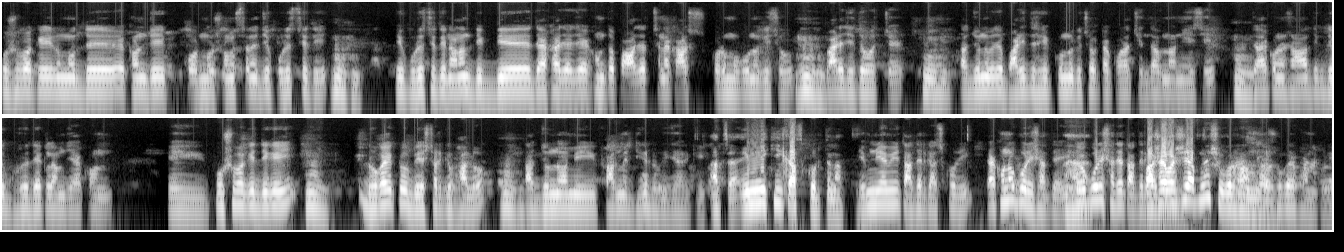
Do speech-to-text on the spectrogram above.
পশু পাখির মধ্যে এখন যে কর্মসংস্থানের যে পরিস্থিতি এই পরিস্থিতি নানান দিক দিয়ে দেখা যায় যে এখন তো পাওয়া যাচ্ছে না কাজকর্ম কোনো কিছু বাইরে যেতে হচ্ছে। তার জন্য বাড়িতে থেকে কোনো কিছু একটা করার চিন্তা ভাবনা নিয়েছি যার এখন নানা দিক দিয়ে ঘুরে দেখলাম যে এখন এই পশু পাখির দিকেই ঢোকা একটু বেস্ট আর কি ভালো। তার জন্য আমি ফার্মের দিকে ঢুকেছি আর কি। আচ্ছা এমনি কি কাজ করতেন আপনি? এমনি আমি তাদের কাজ করি। এখনও করি সাথে এটাও হ্যাঁ। করি সাথে তাদের পাশাপাশি আপনি শুকর ফার্ম করেন। সুগার ফার্ম করি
